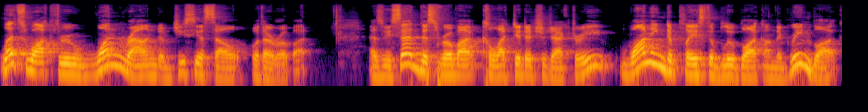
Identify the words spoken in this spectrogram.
Let's walk through one round of GCSL with our robot. As we said, this robot collected a trajectory, wanting to place the blue block on the green block,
